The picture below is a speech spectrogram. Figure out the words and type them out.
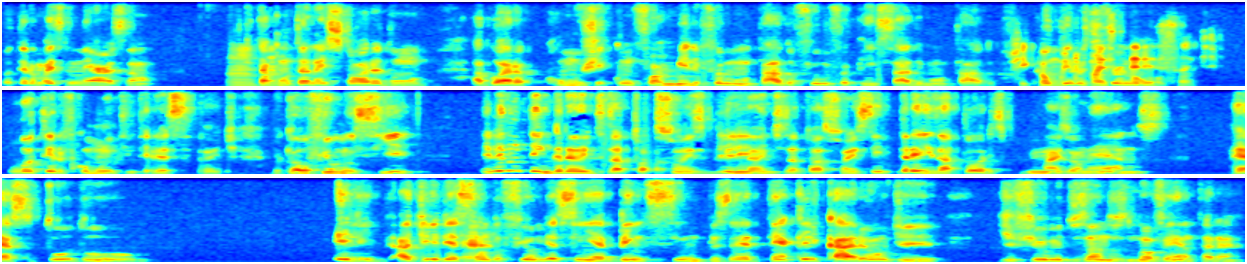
roteiro mais linearzão. Que tá Uhum. contando a história de um. Agora, como, conforme ele foi montado, o filme foi pensado e montado, Fica o roteiro muito mais tornou- interessante. o roteiro ficou muito interessante. Porque o filme em si, ele não tem grandes atuações, brilhantes atuações. Tem três atores, mais ou menos. O resto tudo. Ele, a direção É. do filme, assim, é bem simples, né? Tem aquele carão de, de filme dos anos 90, né?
